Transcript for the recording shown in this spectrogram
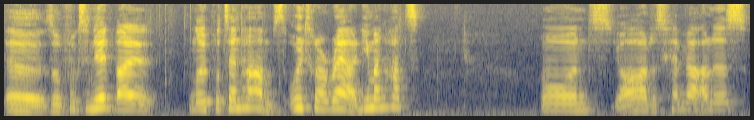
äh, so funktioniert, weil 0% haben es. Ultra rare, niemand hat's. Und ja, das kennen wir alles.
